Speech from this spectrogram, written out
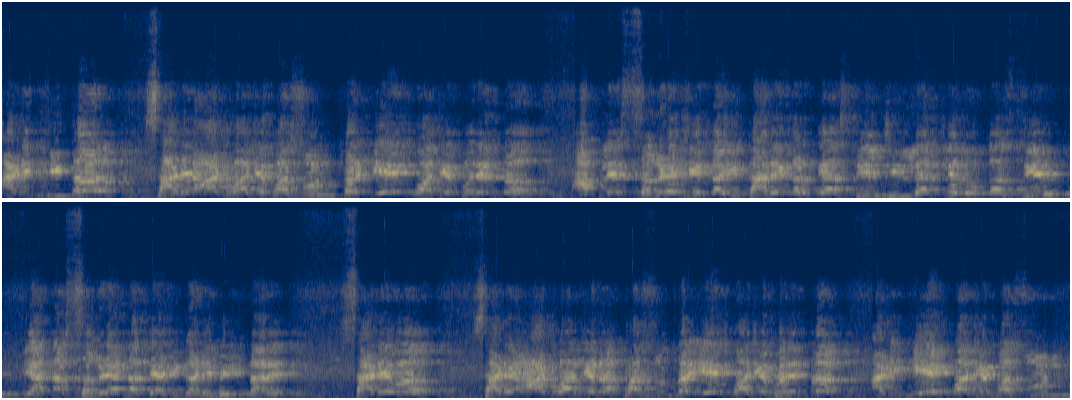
आणि तिथं साडेआठ पासून तर एक वाजेपर्यंत आपले सगळे जे काही कार्यकर्ते असतील जिल्ह्यातले लोक असतील यांना सगळ्यांना त्या ठिकाणी भेटणार आहे. साडे साडेआठ वाजेपासून तर एक वाजेपर्यंत आणि एक वाजेपासून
